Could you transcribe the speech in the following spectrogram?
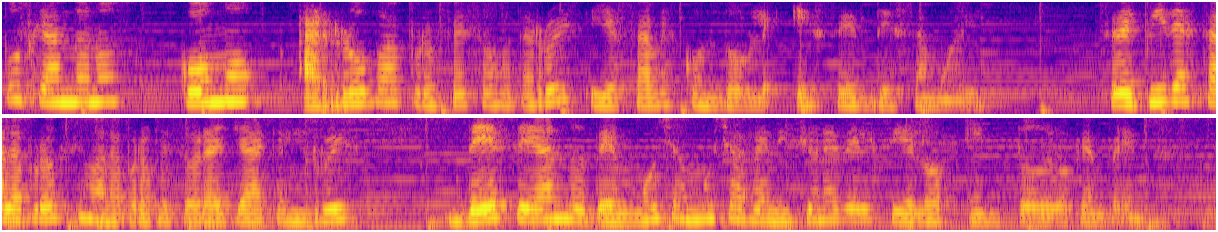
buscándonos como arroba profesor J. Ruiz y ya sabes con doble S de Samuel. Se despide hasta la próxima la profesora Jacqueline Ruiz, deseándote muchas, muchas bendiciones del cielo en todo lo que emprendas.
